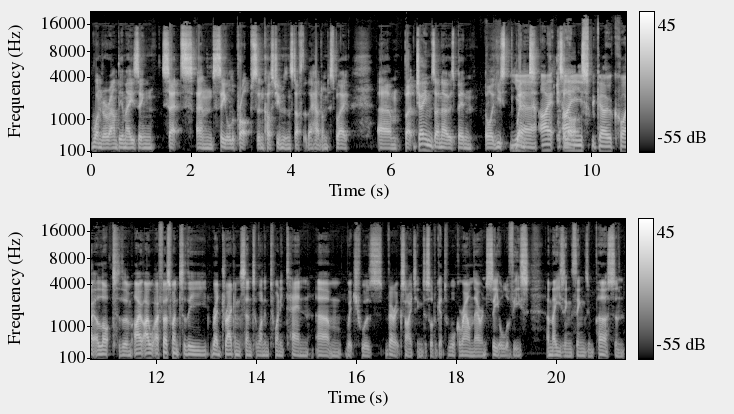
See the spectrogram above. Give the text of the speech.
wander around the amazing sets and see all the props and costumes and stuff that they had on display. Um, but James, I know, has been or you yeah, I I used to go quite a lot to them. I, I, I first went to the Red Dragon Center one in 2010, um, which was very exciting to sort of get to walk around there and see all of these amazing things in person.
